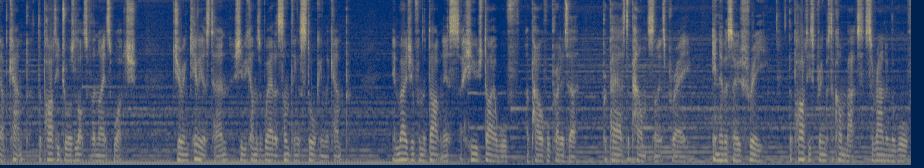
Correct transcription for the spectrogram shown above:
up camp, the party draws lots for the night's watch. During Killia's turn, she becomes aware that something is stalking the camp. Emerging from the darkness, a huge direwolf, a powerful predator, prepares to pounce on its prey. In episode 3, the party springs to combat, surrounding the wolf.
